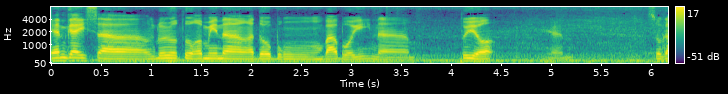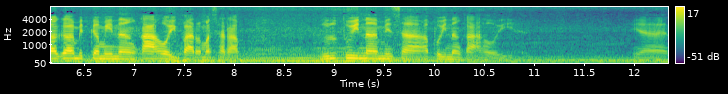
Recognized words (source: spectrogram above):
Yan guys, uh, magluluto kami ng adobong baboy na tuyo. Yan. So gagamit kami ng kahoy para masarap. Lulutuin namin sa apoy ng kahoy. Yan.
